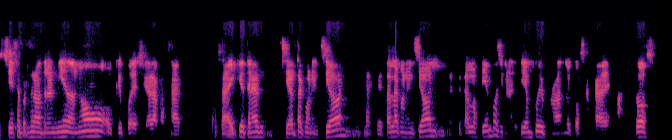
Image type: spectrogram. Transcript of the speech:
si esa persona va a tener miedo o no, o qué puede llegar a pasar. O sea, hay que tener cierta conexión, respetar la conexión, respetar los tiempos y con el tiempo ir probando cosas cada vez más cosas.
